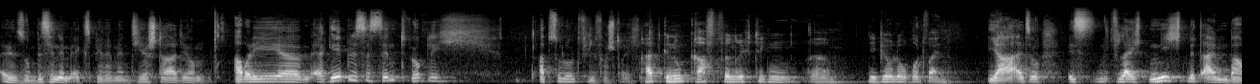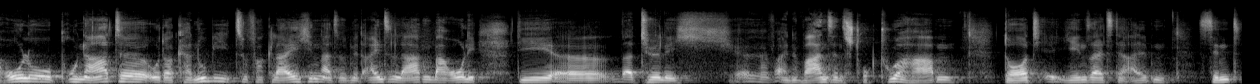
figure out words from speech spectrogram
Äh, so ein bisschen im Experimentierstadium. Aber die äh, Ergebnisse sind wirklich absolut vielversprechend. Hat genug Kraft für einen richtigen äh, Nebbiolo-Rotwein. Ja, also ist vielleicht nicht mit einem Barolo Brunate oder Canubi zu vergleichen, also mit Einzellagen Baroli, die äh, natürlich äh, eine Wahnsinnsstruktur haben. Dort jenseits der Alpen sind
